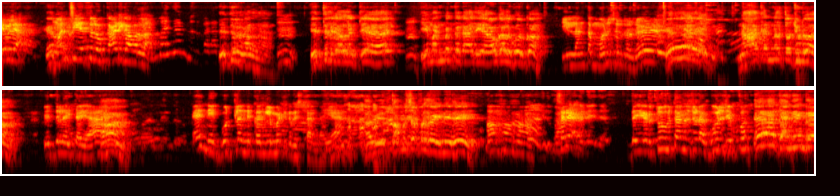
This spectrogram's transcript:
ఏమిలే? మంచి ఎత్తులు కాడి కావాలా? ఎద్దులు కావాలా? ఎద్దులు కావాలంటే ఈ మందంతా నాది అవగాలు కోరుకో. వీళ్ళంతా మనుషులు రే. ఏ నాకన్నతో చూడు. ఎద్దులు అవుతాయా ఆ, ఏ నీ గుట్లన్నీ కండ్లు మెట్టుకు ఇస్తాండయ్యా అవి రే. ఆహాహా. సరే. దగ్గర తూగుతాను చూడ గూలు చెప్పు. ఏ దాన్ని ఏం రే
